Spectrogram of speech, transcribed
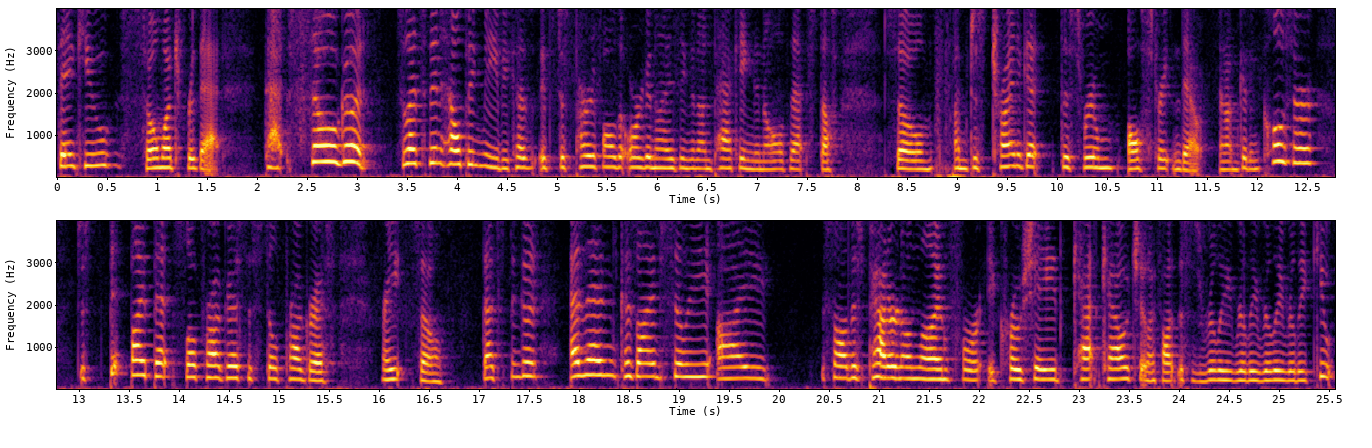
Thank you so much for that. That's so good. So that's been helping me because it's just part of all the organizing and unpacking and all of that stuff. So I'm just trying to get this room all straightened out and I'm getting closer just bit by bit, slow progress is still progress, right? So that's been good. And then, because I'm silly, I saw this pattern online for a crocheted cat couch, and I thought this is really, really, really, really cute.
